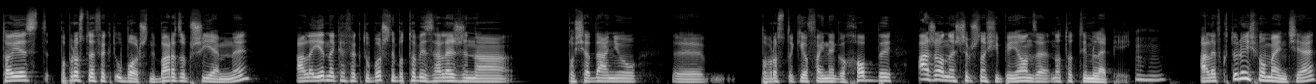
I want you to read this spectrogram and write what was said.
to jest po prostu efekt uboczny, bardzo przyjemny, ale jednak efekt uboczny, bo tobie zależy na posiadaniu y, po prostu takiego fajnego hobby, a że ono jeszcze przynosi pieniądze, no to tym lepiej. Mhm. Ale w którymś momencie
